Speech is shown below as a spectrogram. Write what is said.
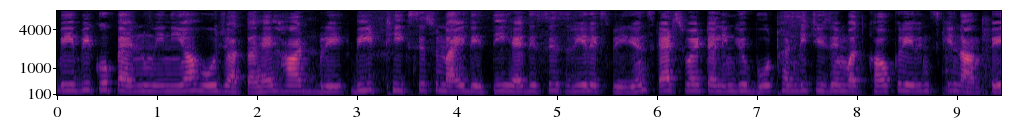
baby को पेनुमिनिया हो जाता है। हार्ट ब्रेक बीट ठीक से सुनाई देती है। This is real experience that's why telling you बो ठंडी चीज़ें मत खाओ। क्रेविंग्स के नाम पे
